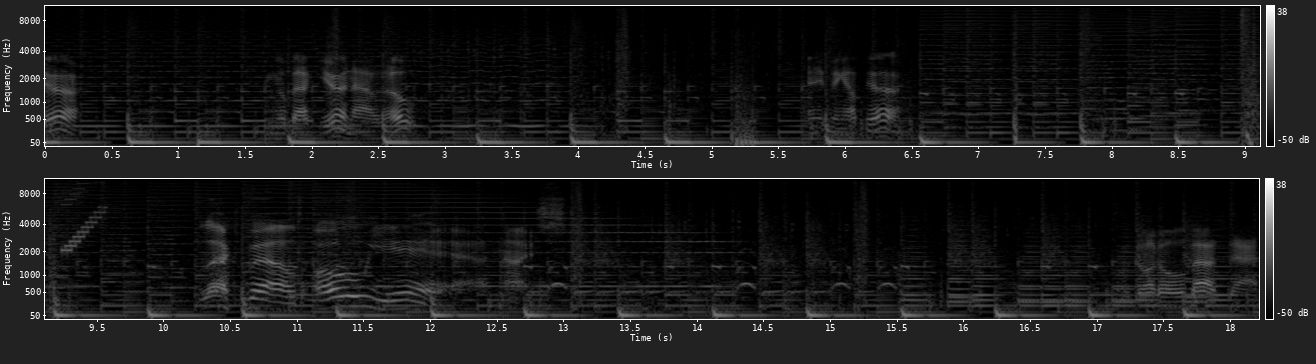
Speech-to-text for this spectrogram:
here. We can go back here now, though. Anything up here. Black belt, oh yeah, nice. Forgot all about that.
